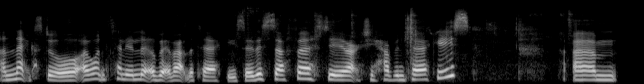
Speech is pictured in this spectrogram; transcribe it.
and next door, I want to tell you a little bit about the turkeys. So this is our first year actually having turkeys. Um,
